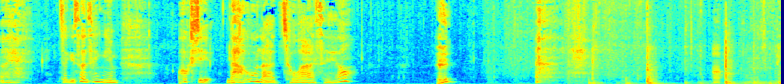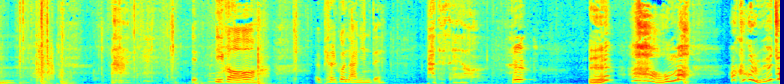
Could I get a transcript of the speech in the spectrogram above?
아, 저기 선생님, 혹시 나훈아 좋아하세요? 예? 이, 이거 별건 아닌데 받으세요. 예? 예? 아, 엄마, 아, 그걸 왜 줘?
